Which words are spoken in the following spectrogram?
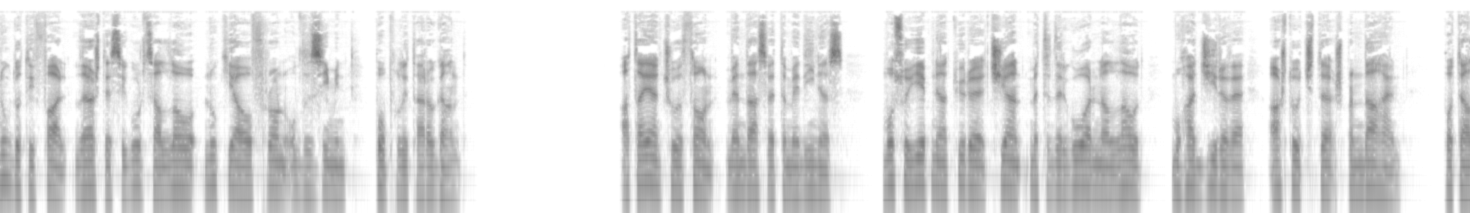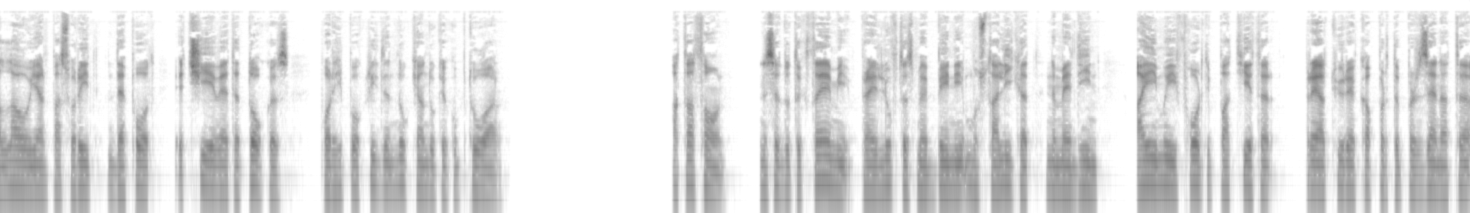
nuk do t'i falë dhe është e sigurt se Allahu nuk ia ofron udhëzimin popullit arrogant. Ata janë që u thonë vendasve të Medinës, mos u jepni atyre që janë me të dërguarin e Allahut muhaxhirëve ashtu që të shpërndahen, po të Allahut janë pasuritë depot e qiejve e të tokës, por hipokritët nuk janë duke kuptuar. Ata thonë, nëse do të kthehemi prej luftës me Beni Mustalikat në Medinë, ai më i forti patjetër prej atyre ka për të përzënë atë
